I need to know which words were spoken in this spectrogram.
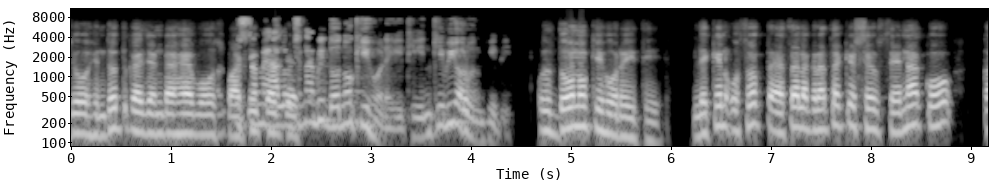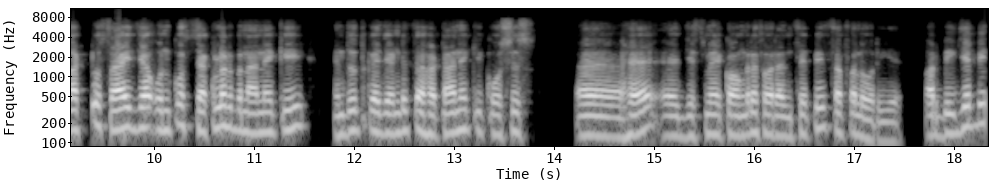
जो हिंदुत्व का एजेंडा है वो उस पार्टी का आलोचना भी दोनों की हो रही थी इनकी भी और उनकी भी। उस दोनों की हो रही थी। लेकिन उस वक्त ऐसा लग रहा था कि शिवसेना को कट टू साइज़ या उनको सेकुलर बनाने की हिंदुत्व के एजेंडे से हटाने की कोशिश है जिसमें कांग्रेस और एनसीपी सफल हो रही है। और बीजेपी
